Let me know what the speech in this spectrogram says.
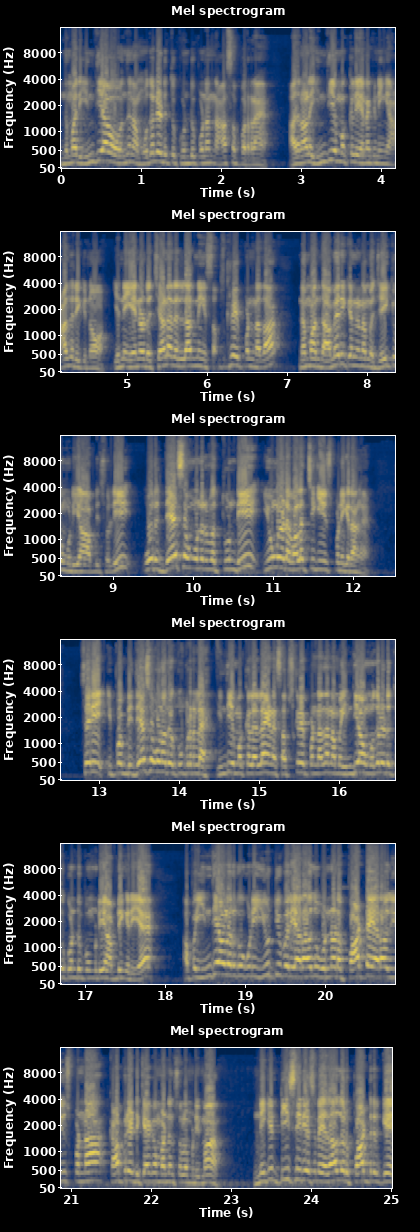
இந்த மாதிரி இந்தியாவை வந்து நான் முதலெடுத்து கொண்டு போனேன்னு ஆசைப்படுறேன். அதனால இந்திய மக்கள் எனக்கு நீங்க ஆதரிக்கணும். என்ன என்னோட சேனல் எல்லாரும் நீங்க சப்ஸ்கிரைப் பண்ணாதான் நம்ம அந்த அமெரிக்கனை நம்ம ஜெயிக்க முடியும் அப்படின்னு சொல்லி ஒரு தேச உணர்வை தூண்டி இவங்களோட வளர்ச்சிக்கு யூஸ் பண்ணிக்கிறாங்க. சரி இப்போ இப்படி தேச உணர்வை கூப்பிடல இந்திய மக்கள் எல்லாம் என்ன சப்ஸ்கிரைப் பண்ணாதான் நம்ம இந்தியாவை முதலெடுத்து கொண்டு போக முடியும் அப்படிங்கிறிய. அப்ப இந்தியாவில் இருக்கக்கூடிய யூடியூபர் யாராவது உன்னோட பாட்டை யாராவது யூஸ் பண்ணா காப்பிரைட் கேட்க மாட்டேன்னு சொல்ல முடியுமா? இன்னைக்கு டி சீரியஸ்ல ஏதாவது ஒரு பாட்டு இருக்கு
